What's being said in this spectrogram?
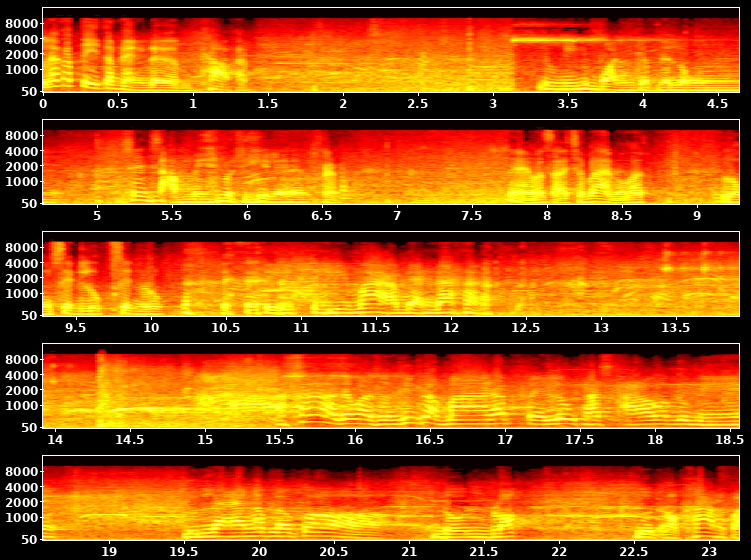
แล้วก็ตีตำแหน่งเดิมครับลูกนี้นี่บอลเกือบจะลงเส้น 3 เมตรพอดีเลยนะครับแหมภาษาชาวบ้านบอกว่า ลงเส้นลุกเส้นลุก ตีตีดีมากครับแดนหน้าอ่าจังหวะสวนขึ้นกลับมาครับ เป็นลูกทัชเอาท์ครับลูกนี้ รุนแรงครับแล้วก็โดนบล็อกหลุดออกข้างไป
